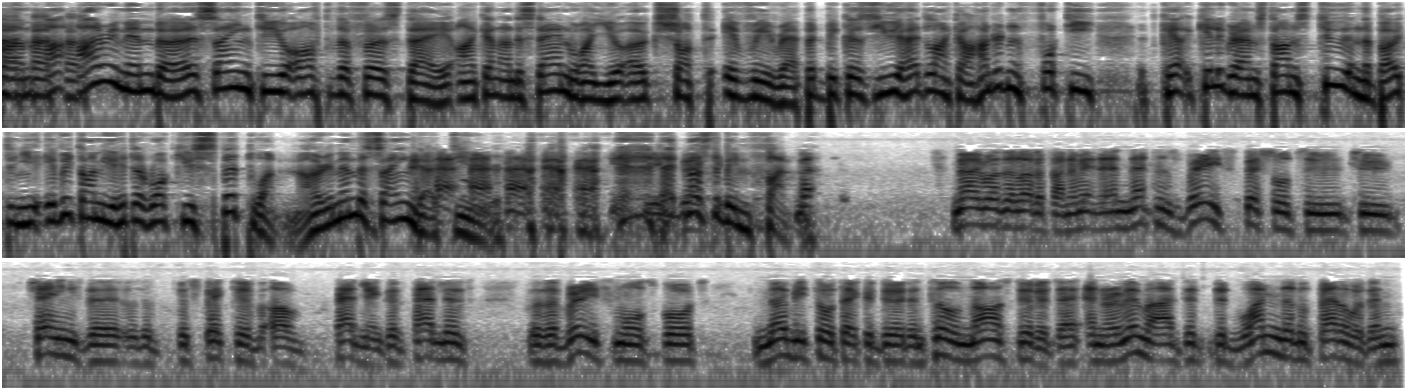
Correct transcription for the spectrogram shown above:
um, I, I remember saying to you after the first day, I can understand why you oak shot every rapid because you had like 140 ki- kilograms times two in the boat, and you, every time you hit a rock, you split one. I remember saying that to you. that must have been fun. No, it was a lot of fun. I mean, and that was very special to to change the the perspective of paddling because paddlers was a very small sport. Nobody thought they could do it until Naas did it. And remember, I did, did one little paddle with him,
